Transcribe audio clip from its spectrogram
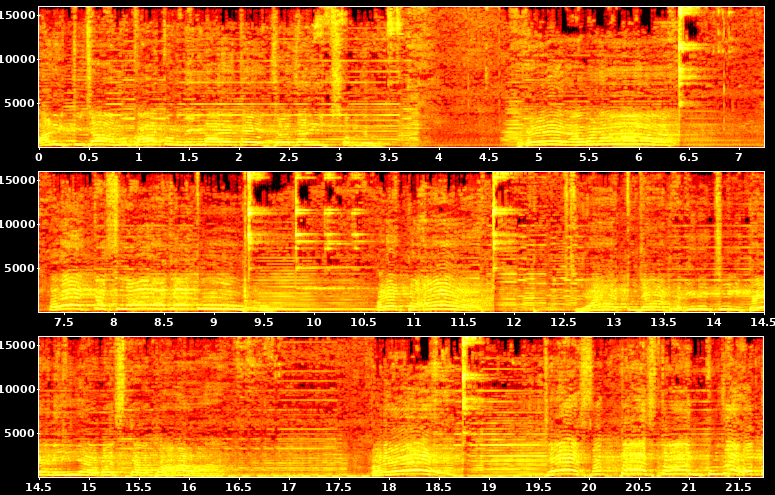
आणि तिच्या मुखातून निघणारे ते जळजळीत शब्द. हे रावणा अरे कसला राजा तू? अरे पहा. या तुझ्या भगिनीची दयनीय अवस्था पहा. अरे जे सत्तास्थान तुझं होत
